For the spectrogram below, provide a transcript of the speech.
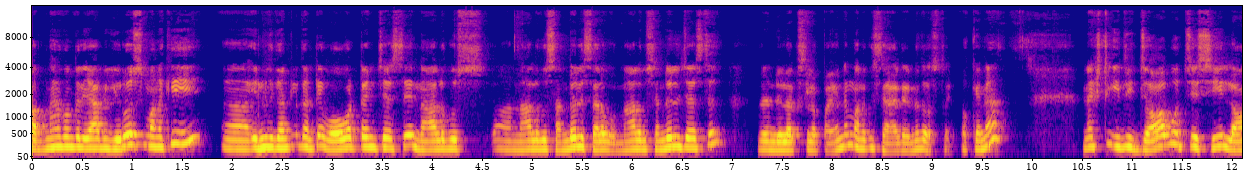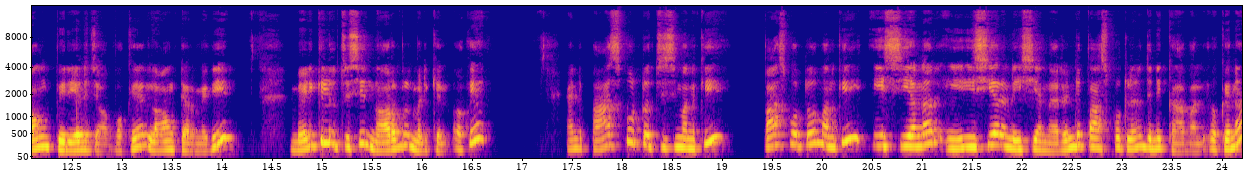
పద్నాలుగు వందల యాభై యూరోస్ మనకి ఎనిమిది గంటల కంటే ఓవర్ టైం చేస్తే నాలుగు నాలుగు సండేలు సెలవు. నాలుగు సండేలు చేస్తే రెండు లక్షల పైన మనకు శాలరీ అనేది వస్తాయి. ఓకేనా నెక్స్ట్ ఇది జాబ్ వచ్చేసి long period job okay long term ఇది. మెడికల్ వచ్చేసి normal medical okay and passport వచ్చేసి మనకి పాస్పోర్ట్ మనకి ఈసీఎన్ఆర్ ఈసీఆర్ అండ్ ఈసీఎన్ఆర్ రెండు పాస్పోర్ట్లు దీనికి కావాలి. ఓకేనా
